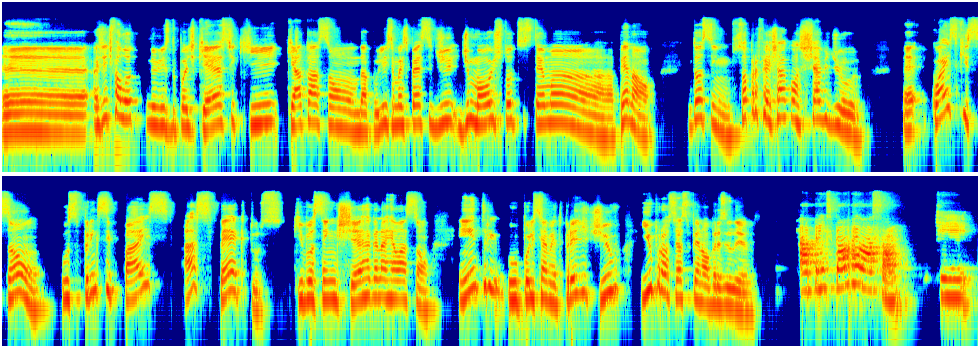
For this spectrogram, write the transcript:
É, a gente falou no início do podcast que, que a atuação da polícia é uma espécie de, de molde de todo o sistema penal. Então, assim, só para fechar com chave de ouro, é, quais que são os principais aspectos que você enxerga na relação entre o policiamento preditivo e o processo penal brasileiro? A principal relação que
